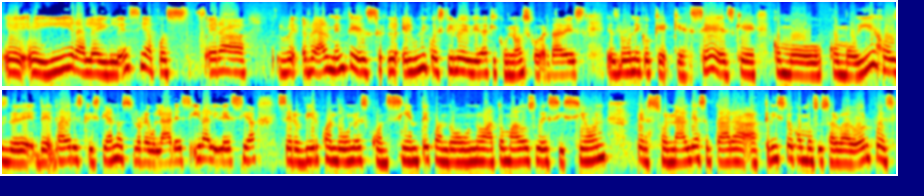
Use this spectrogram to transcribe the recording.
eh, e ir a la iglesia pues era realmente es el único estilo de vida que conozco, ¿verdad? Es, es lo único que, sé, es que como, como hijos de, padres cristianos, lo regular es ir a la iglesia, servir cuando uno es consciente, cuando uno ha tomado su decisión personal de aceptar a, Cristo como su Salvador, pues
